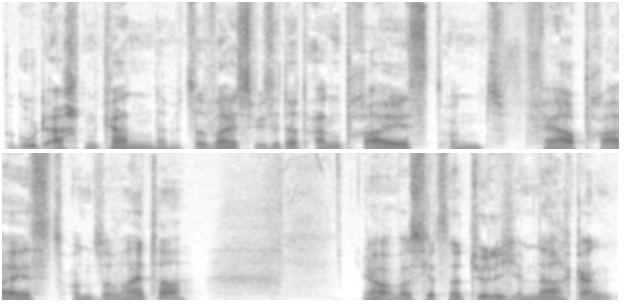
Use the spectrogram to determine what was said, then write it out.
begutachten kann, damit sie weiß, wie sie das anpreist und verpreist und so weiter. Ja, was jetzt natürlich im Nachgang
